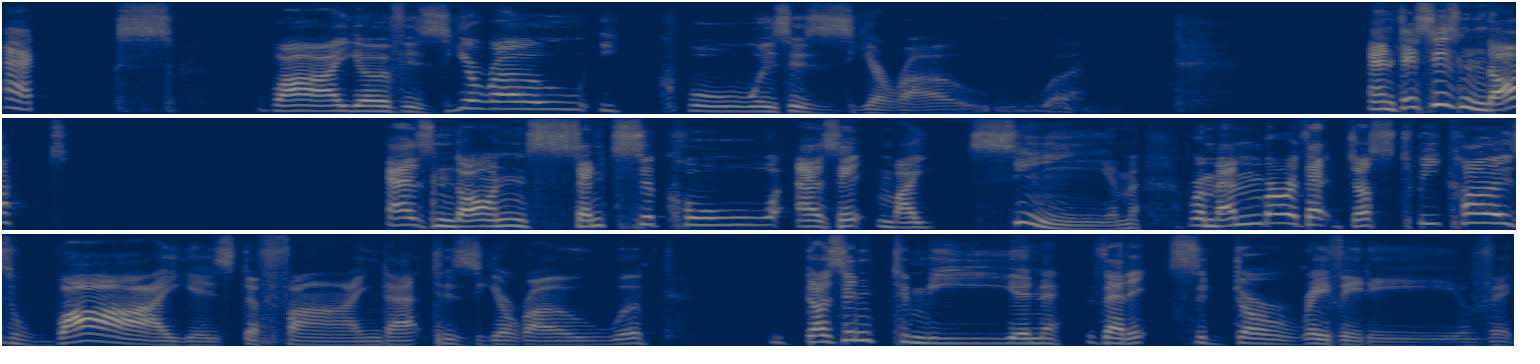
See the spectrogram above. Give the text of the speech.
x, y of 0 equals 0. And this is not as nonsensical as it might seem. Remember that just because y is defined at zero doesn't mean that its derivative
